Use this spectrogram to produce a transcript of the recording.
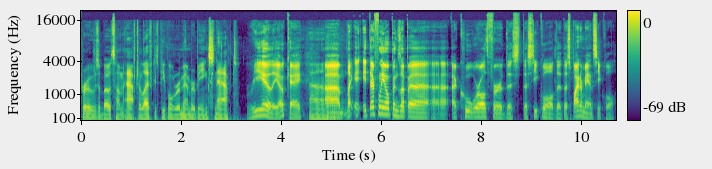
proves about some afterlife because people remember being snapped. Really? Okay. Um, Um, like it, it definitely opens up a, a, a cool world for this the sequel, the the Spider-Man sequel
